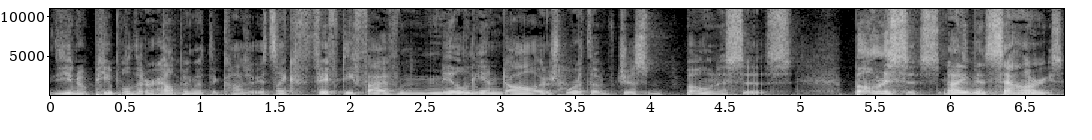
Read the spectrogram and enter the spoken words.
you know people that are helping with the concert it's like 55 million dollars worth of just bonuses bonuses not even salaries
